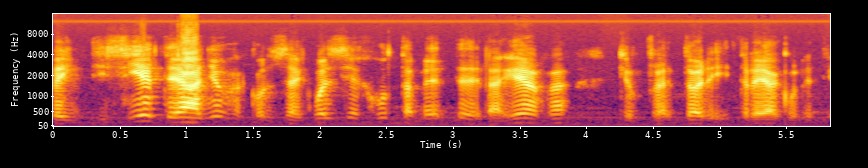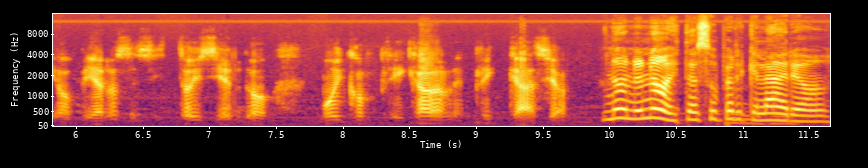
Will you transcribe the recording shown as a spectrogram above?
27 años a consecuencia justamente de la guerra que enfrentó Eritrea con Etiopía. No sé si estoy siendo muy complicado en la explicación. No, no, no, está súper claro.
